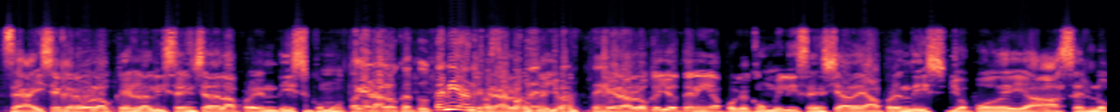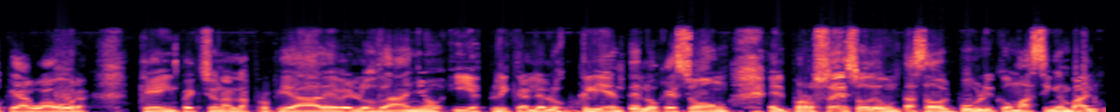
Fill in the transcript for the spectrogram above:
sea, ahí se creó lo que es la licencia del aprendiz como tal. que era lo que tú tenías que entonces era, lo que, yo, que era lo que yo tenía, porque con mi licencia de aprendiz yo podía hacer lo que hago ahora, que es inspeccionar las propiedades, ver los daños y explicarle a los clientes lo que son el proceso de un tasador público. Más sin embargo,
